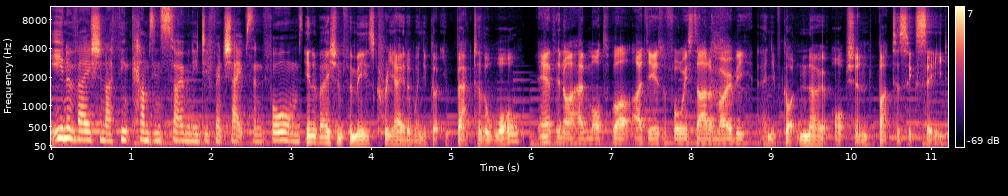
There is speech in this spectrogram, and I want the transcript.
Innovation, I think, comes in so many different shapes and forms. Innovation for me is created when you've got your back to the wall Anthony and I had multiple ideas before we started Moby. and you've got no option but to succeed.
